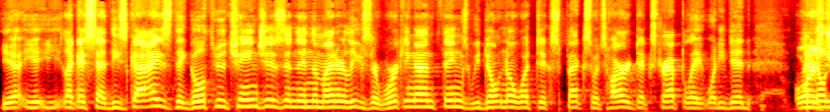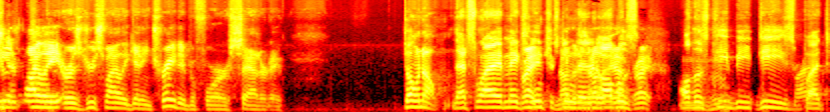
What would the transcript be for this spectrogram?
Yeah, you, you, like I said, these guys they go through changes in, in the minor leagues. They're working on things. We don't know what to expect, so it's hard to extrapolate what he did. Or is Drew had, Smyly, or is Drew Smyly getting traded before Saturday? Don't know. That's why it makes right. it interesting that all yeah, those right. all those mm-hmm. TBDs. Right. But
